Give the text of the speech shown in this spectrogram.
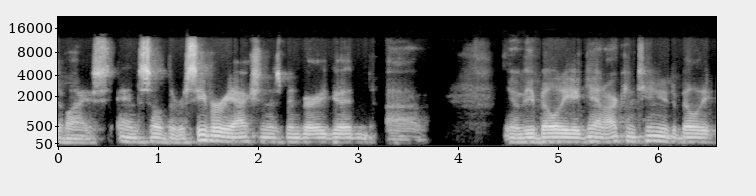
device, and so the receiver reaction has been very good. Uh, you know, the ability, again, our continued ability,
